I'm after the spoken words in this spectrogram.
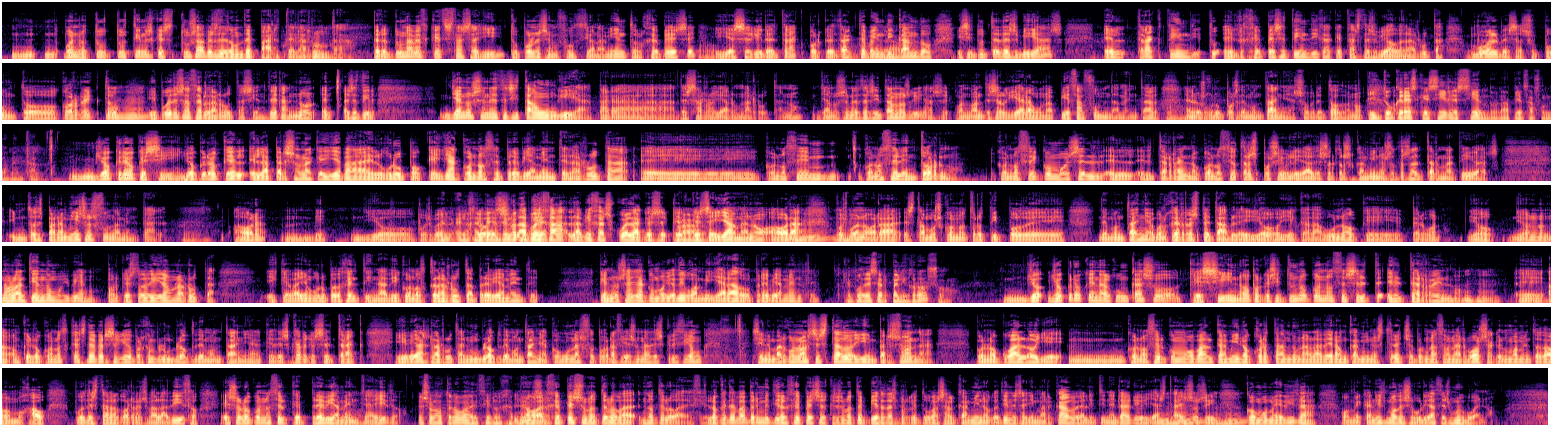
Bueno, tú, tú tienes que tú sabes de dónde parte la ruta, pero tú una vez que estás allí, tú pones en funcionamiento el GPS y es seguir el track, porque el track te va indicando y si tú te desvías, el track te el GPS te indica que te has desviado de la ruta. Vuelves a su punto correcto y puedes hacer la ruta así entera. No, es decir, ya no se necesita un guía para desarrollar una ruta, ¿no? Ya no se necesitan los guías, eh, cuando antes el guía era una pieza fundamental en los grupos de montaña, sobre todo, ¿no? ¿Y tú crees que sigue siendo una pieza fundamental? Yo creo que sí. Yo creo que la persona que lleva el grupo, que ya conoce previamente la ruta, eh, conoce, conoce el entorno, conoce cómo es el, el- el terreno, conoce otras posibilidades, otros caminos, otras alternativas. Y entonces, para mí eso es fundamental. Ahora, mm, bien, yo, pues bueno, El- el yo- GPS es no la, puede- vieja, la vieja escuela que se, que, se llama, ¿no? Ahora, pues bueno, ahora estamos con otro tipo de, de montaña, bueno, que es respetable, ¿eh? yo, oye, cada uno que, pero bueno, yo, yo no, no la entiendo muy bien, porque esto de ir a una ruta y que vaya un grupo de gente y nadie conozca la ruta previamente, que no se haya, como yo digo, amillarado previamente, Que puede ser peligroso. Yo, yo creo que en algún caso que sí, ¿no? Porque si tú no conoces el, el terreno, eh, aunque lo conozcas de haber seguido, por ejemplo, un blog de montaña, que descargues el track y veas la ruta en un blog de montaña con unas fotografías, una descripción, sin embargo, no has estado allí en persona. Con lo cual, oye, mm, conocer cómo va el camino cortando una ladera, un camino estrecho por una zona herbosa que en un momento dado en mojado puede estar algo resbaladizo, eso lo conoce el que previamente ha ido. Eso no te lo va a decir el GPS. No, el GPS no te, lo va, no te lo va a decir. Lo que te va a permitir el GPS es que no te pierdas porque tú vas al camino que tienes allí marcado y al itinerario y ya está. Eso sí, como medida o mecanismo de seguridad es muy bueno.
